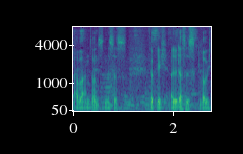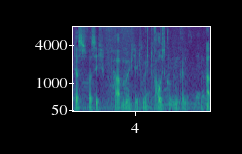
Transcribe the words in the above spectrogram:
aber ansonsten ist das wirklich, also das ist, glaube ich, das, was ich haben möchte. Ich möchte rausgucken können. Ah,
